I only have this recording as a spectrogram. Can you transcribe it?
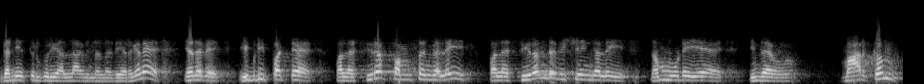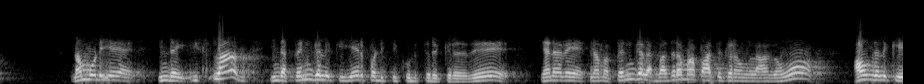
கண்ணியத்திற்குரிய அல்லாவின் நல்லடியார்களே எனவே இப்படிப்பட்ட பல சிறப்பம்சங்களை பல சிறந்த விஷயங்களை நம்முடைய இந்த மார்க்கம் நம்முடைய இந்த இஸ்லாம் இந்த பெண்களுக்கு ஏற்படுத்தி கொடுத்திருக்கிறது. எனவே நம்ம பெண்களை பத்திரமா பார்த்துக்கிறவங்களாகவும் அவங்களுக்கு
